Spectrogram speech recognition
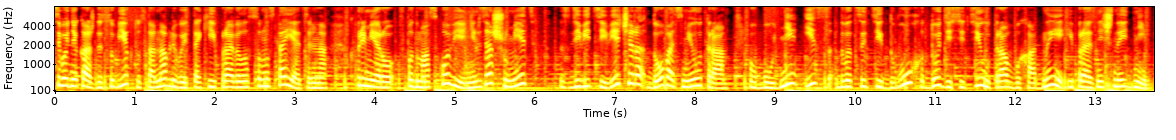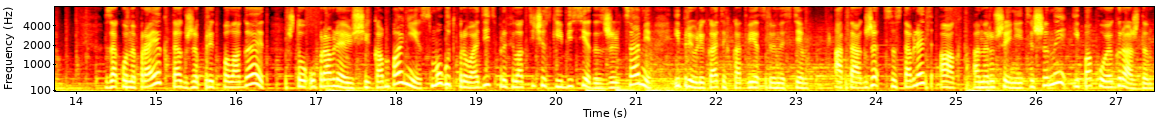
Сегодня каждый субъект устанавливает такие правила самостоятельно. К примеру, в Подмосковье нельзя шуметь с 9 вечера до 8 утра в будни и с 22 до 10 утра в выходные и праздничные дни. Законопроект также предполагает, что управляющие компании смогут проводить профилактические беседы с жильцами и привлекать их к ответственности, а также составлять акт о нарушении тишины и покоя граждан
